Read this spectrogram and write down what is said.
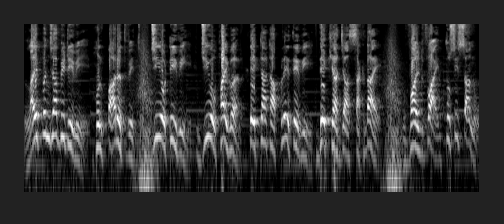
ਲਾਈਵ ਪੰਜਾਬੀ ਟੀਵੀ ਹੁਣ ਭਾਰਤ ਵਿੱਚ Jio TV, Jio Fiber ਤੇ Tata Play ਤੇ ਵੀ ਦੇਖਿਆ ਜਾ ਸਕਦਾ ਹੈ। ਵਰਲਡ ਵਾਈਡ ਤੁਸੀਂ ਸਾਨੂੰ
